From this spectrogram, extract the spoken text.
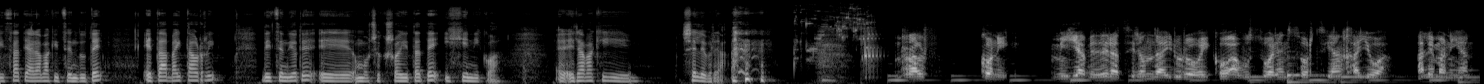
izatea erabakitzen dute, eta baita horri deitzen diote e, homosexualitate higienikoa. E, erabaki celebrea. Ralph Konik, mila bederatziron da irurogeiko abuztuaren zortzian jaioa, Alemanian.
